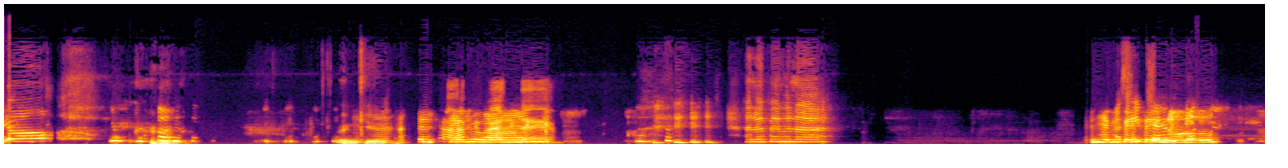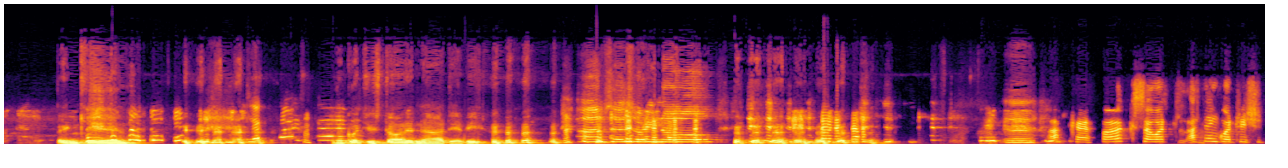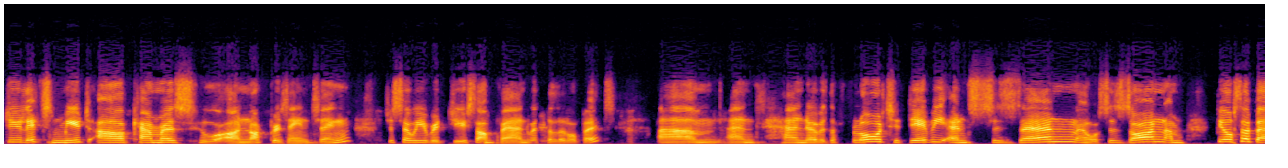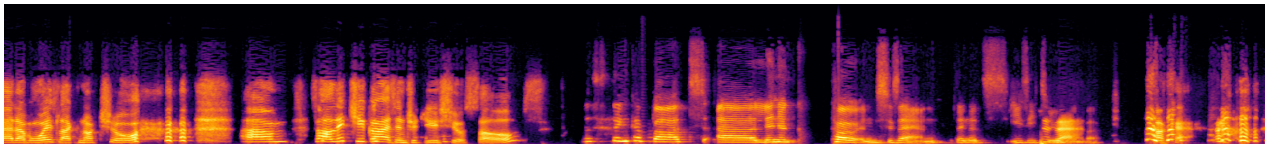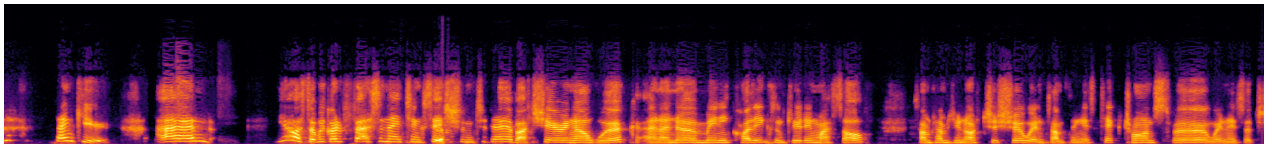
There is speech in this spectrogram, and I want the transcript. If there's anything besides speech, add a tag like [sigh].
No. Thank you. Thank you, Happy everyone. birthday. Hello, Pamela. And happy I birthday, Pam. Noel. Thank you. Look, [laughs] [laughs] Look what you started now, Debbie. I'm so sorry, Noel. [laughs] [laughs] Okay, folks. So what I think what we should do, let's mute our cameras who are not presenting, just so we reduce our bandwidth a little bit. Um, and hand over the floor to Debbie and Suzanne or Suzanne. I feel so bad. I'm always like not sure. [laughs] um, so I'll let you guys introduce yourselves. Just think about uh, Leonard Cohen, Suzanne. Then it's easy to Suzanne. remember. Okay. [laughs] Thank you. And yeah, so we've got a fascinating session today about sharing our work. And I know many colleagues, including myself, sometimes you're not too sure when something is tech transfer, when is it,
